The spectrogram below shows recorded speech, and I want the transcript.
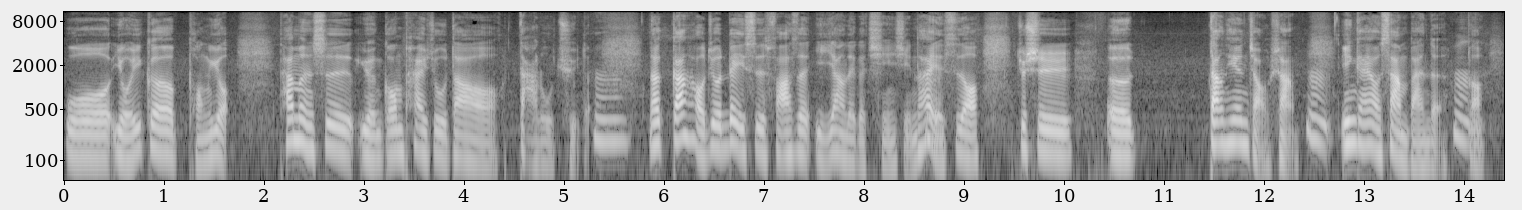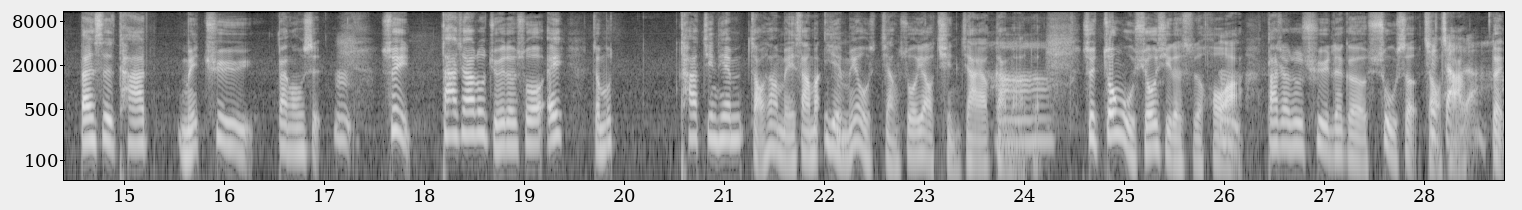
我有一个朋友。他们是员工派驻到大陆去的，嗯，那刚好就类似发生一样的一个情形，他也是哦，就是呃，当天早上，嗯，应该要上班的，嗯，哦，但是他没去办公室，嗯，所以大家都觉得说，哎，怎么他今天早上没上班，也没有讲说要请假要干嘛的，所以中午休息的时候啊，大家就去那个宿舍找他，对。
